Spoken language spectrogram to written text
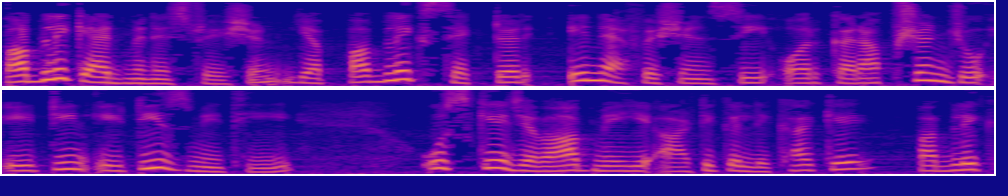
پبلک ایڈمنسٹریشن یا پبلک سیکٹر ان ایفیشنسی اور کرپشن جو ایٹین ایٹیز میں تھی اس کے جواب میں یہ آرٹیکل لکھا کہ public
